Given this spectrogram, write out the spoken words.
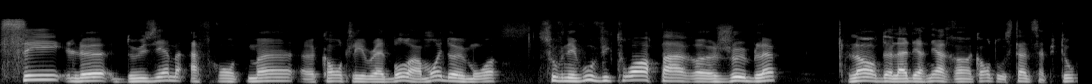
C'est le deuxième affrontement euh, contre les Red Bull en moins d'un mois. Souvenez-vous, victoire par euh, jeu blanc lors de la dernière rencontre au Stade Saputo.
